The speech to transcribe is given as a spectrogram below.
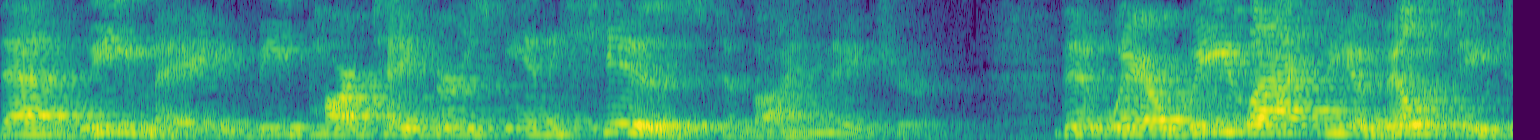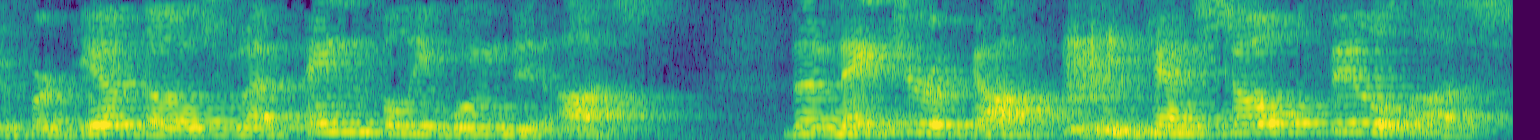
that we may be partakers in his divine nature. That where we lack the ability to forgive those who have painfully wounded us, the nature of God can so fill us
